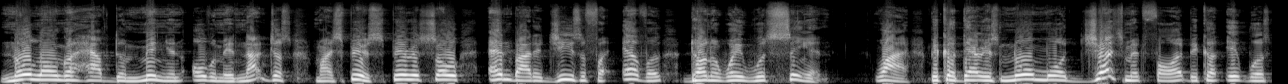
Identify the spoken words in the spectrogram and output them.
no longer have dominion over me. Not just my spirit, spirit, soul, and body. Jesus forever done away with sin. Why? Because there is no more judgment for it because it was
